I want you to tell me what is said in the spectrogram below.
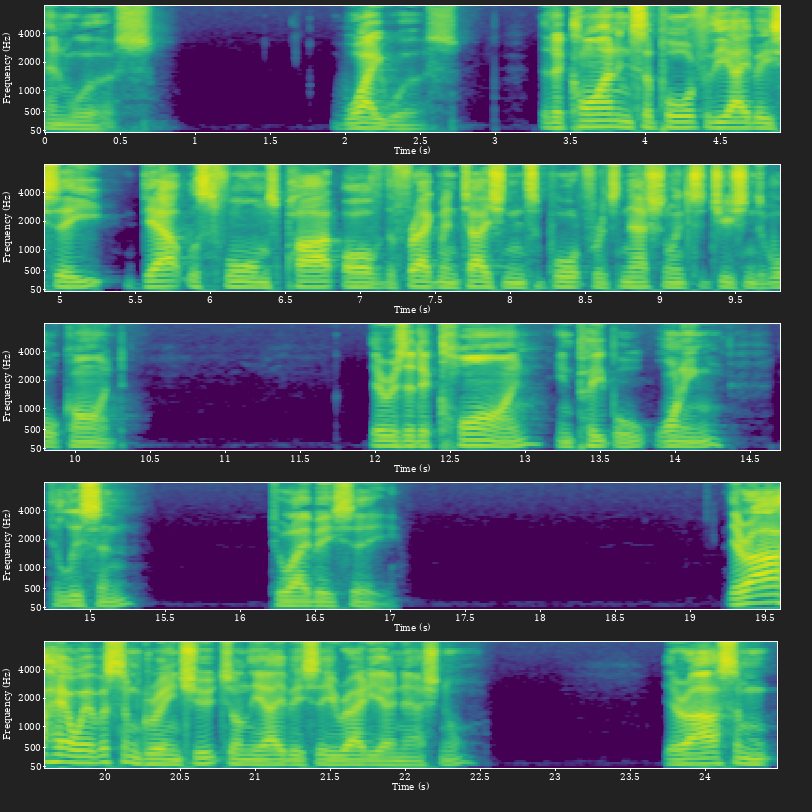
and worse. Way worse. The decline in support for the ABC doubtless forms part of the fragmentation in support for its national institutions of all kind. There is a decline in people wanting to listen to ABC. There are, however, some green shoots on the ABC Radio National. There are some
